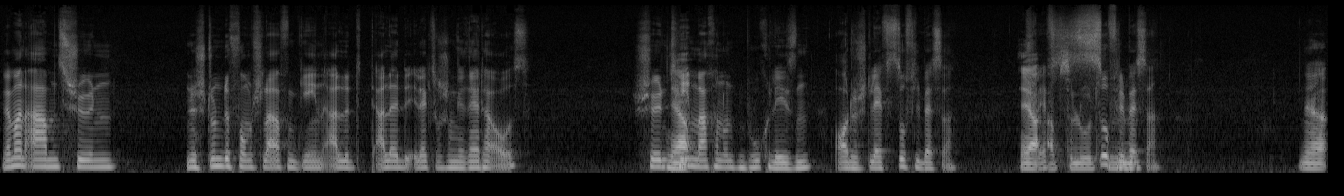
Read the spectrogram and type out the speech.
wenn man abends schön eine Stunde vorm Schlafen gehen, alle, alle elektrischen Geräte aus, schön Ja. Tee machen und ein Buch lesen, oh, du schläfst so viel besser. Ja, schläfst absolut. So viel Mhm. besser. Ja,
